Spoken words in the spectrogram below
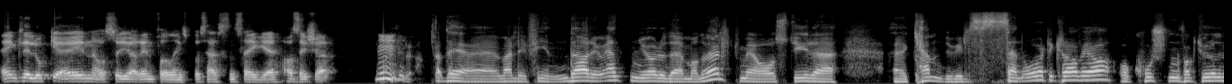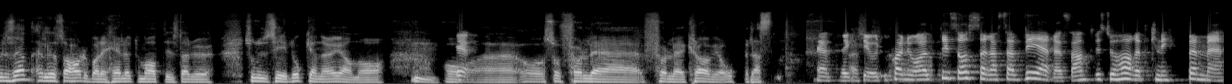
egentlig lukke øynene, og så gjøre innfordringsprosessen seg eh, av seg sjøl. Mm. Ja, det er veldig fint. Der er jo enten gjør du det manuelt med å styre eh, hvem du vil sende over til Kravia, og hvilken faktura du vil sende, eller så har du bare helautomatisk der du, som du sier, lukker igjen øynene, og, Mm. og, yeah. og så følger, følger Kravia opp resten. Helt riktig. Og du kan jo alltids også reservere. Sant? Hvis du har et knippe med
